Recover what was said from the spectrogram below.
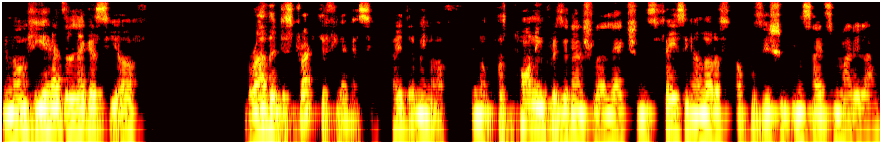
You know, he has a legacy of rather destructive legacy, right? I mean, of you know, postponing presidential elections, facing a lot of opposition inside Somaliland,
